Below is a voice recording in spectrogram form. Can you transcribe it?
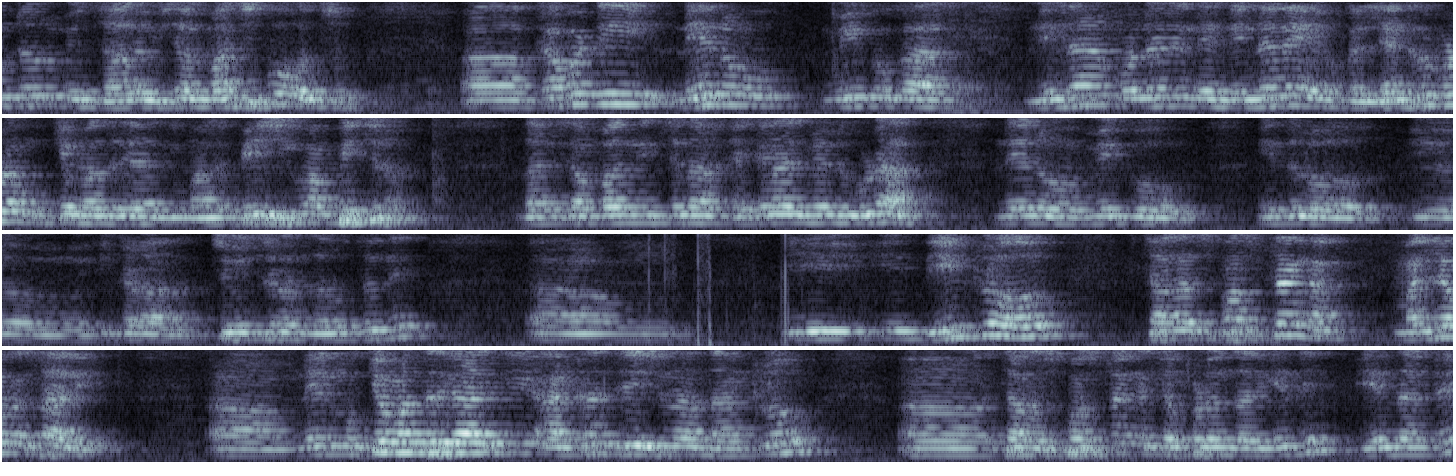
ఉంటారు మీరు చాలా విషయాలు మర్చిపోవచ్చు. కాబట్టి నేను మీకు ఒక నిన్న మొన్ననే నేను నిన్ననే ఒక లెటర్ కూడా ముఖ్యమంత్రి గారికి మళ్ళీ పేషికి పంపించిన. దానికి సంబంధించిన ఎక్నాలజ్మెంట్ కూడా నేను మీకు ఇందులో ఇక్కడ చూపించడం జరుగుతుంది. ఈ ఈ దీంట్లో చాలా స్పష్టంగా మళ్ళీ ఒకసారి నేను ముఖ్యమంత్రి గారికి అడ్రస్ చేసిన దాంట్లో చాలా స్పష్టంగా చెప్పడం జరిగింది. ఏంటంటే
